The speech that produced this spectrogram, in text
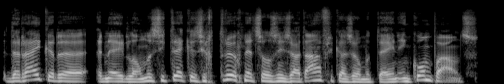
De rijkere Nederlanders die trekken zich terug, net zoals in Zuid-Afrika zometeen, in compounds.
